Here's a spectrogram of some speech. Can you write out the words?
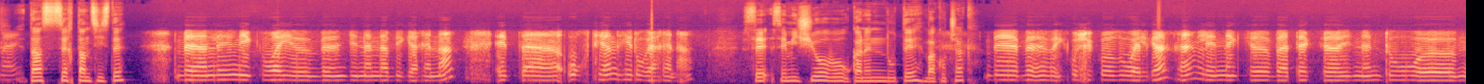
bai. eta zertan zizte? Be, lehenik guai uh, jinen da bigarrena, eta urtean hirugarrena. Ze, ze misio ukanen dute bakotsak? Be, be, ikusiko du elgar, eh? lehenek eh, batek eh, inen du uh,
